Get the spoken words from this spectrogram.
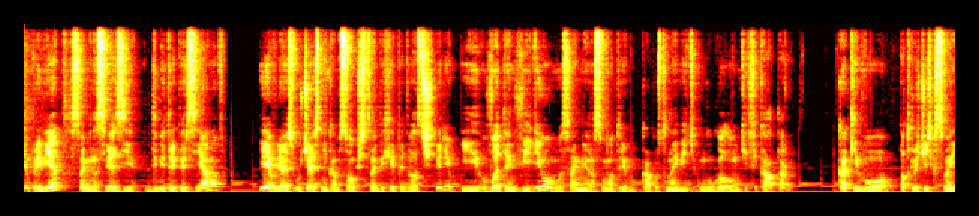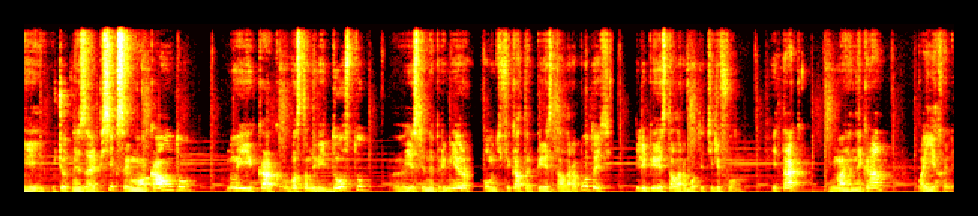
Всем привет! С вами на связи Дмитрий Персиянов. Я являюсь участником сообщества BeHappy24 и в этом видео мы с вами рассмотрим, как установить Google аутентификатор, как его подключить к своей учетной записи, к своему аккаунту, ну и как восстановить доступ, э, если, например, аутентификатор перестал работать или перестал работать телефон. Итак, внимание на экран, поехали!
